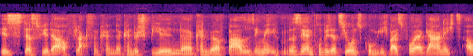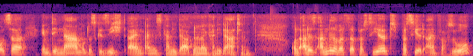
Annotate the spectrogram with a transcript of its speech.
ist, dass wir da auch flachsen können. Da können wir spielen, da können wir auf Basis, das ist ja Improvisationskomik. Ich weiß vorher gar nichts, außer den Namen und das Gesicht ein, eines Kandidaten oder einer Kandidatin. Und alles andere, was da passiert, passiert einfach so.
